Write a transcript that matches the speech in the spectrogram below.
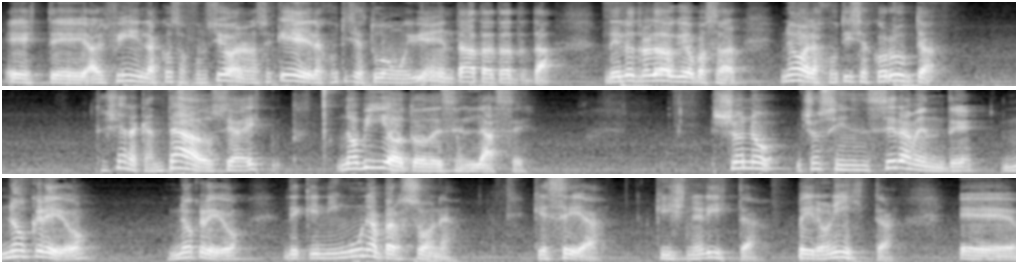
este, al fin las cosas funcionan, no sé qué, la justicia estuvo muy bien, ta ta ta ta ta. Del otro lado, ¿qué iba a pasar? No, la justicia es corrupta. Esto ya era cantado, o sea, no había otro desenlace yo no, yo sinceramente no creo, no creo de que ninguna persona que sea kirchnerista, peronista, eh,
